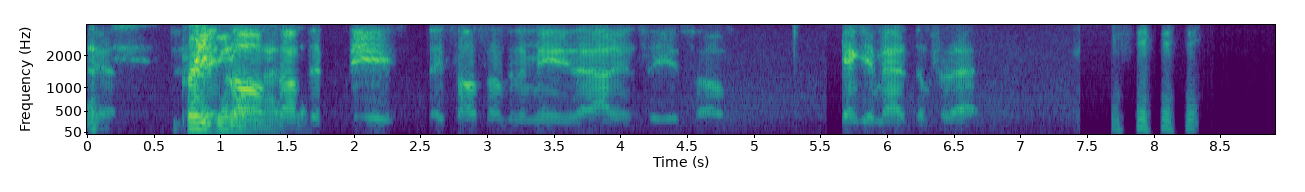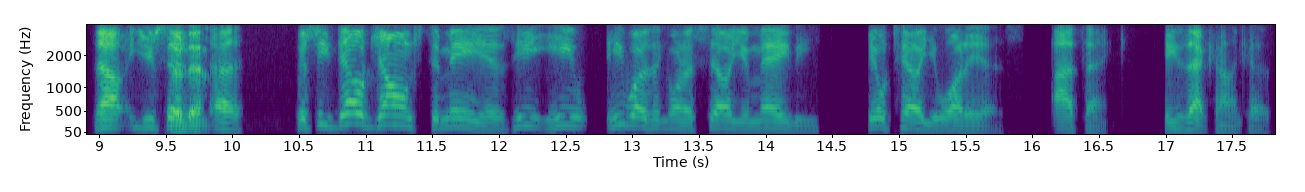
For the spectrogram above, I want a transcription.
Yeah. Pretty they good saw one. Something in me. They saw something in me that I didn't see, so can't get mad at them for that. now you said doubt. uh but see Dale Jones to me is he he he wasn't going to sell you maybe. He'll tell you what is. I think. He's that kind of coach.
